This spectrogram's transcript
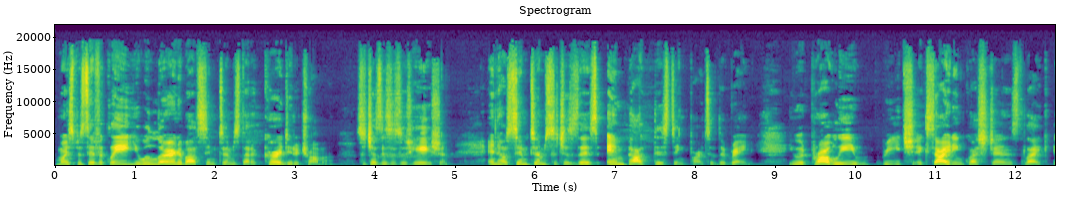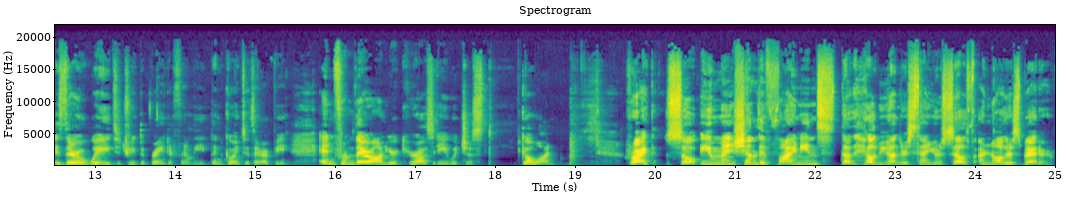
More specifically, you will learn about symptoms that occur due to trauma, such as dissociation, and how symptoms such as this impact distinct parts of the brain. You would probably reach exciting questions like Is there a way to treat the brain differently than going to therapy? And from there on, your curiosity would just go on. Right. So you mentioned the findings that help you understand yourself and others better.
